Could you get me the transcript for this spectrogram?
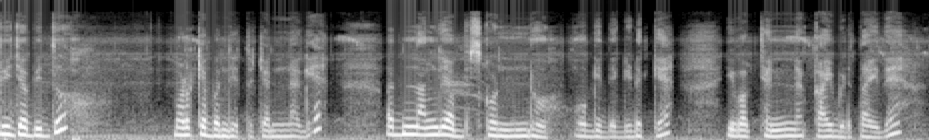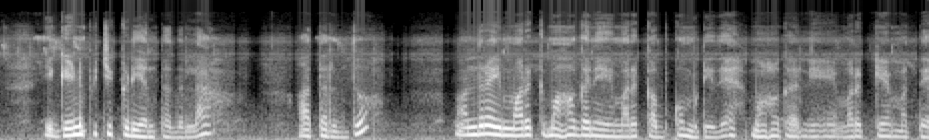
ಬೀಜ ಬಿದ್ದು ಮೊಳಕೆ ಬಂದಿತ್ತು ಚೆನ್ನಾಗಿ. ಅದನ್ನ ಹಂಗೆ ಹಬ್ಬಿಸ್ಕೊಂಡು ಹೋಗಿದ್ದೆ ಗಿಡಕ್ಕೆ. ಇವಾಗ ಚೆನ್ನಾಗಿ ಕಾಯಿ ಬಿಡ್ತಾ ಇದೆ. ಈ ಗೆಣಪು ಚಿಕ್ಕಡಿ ಅಂತದಲ್ಲ, ಆ ಥರದ್ದು ಅಂದರೆ ಈ ಮರಕ್ಕೆ ಮಹಾಗನಿ ಮರಕ್ಕೆ ಹಬ್ಕೊಂಬಿಟ್ಟಿದೆ. ಮಹಾಗನಿ ಮರಕ್ಕೆ ಮತ್ತು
